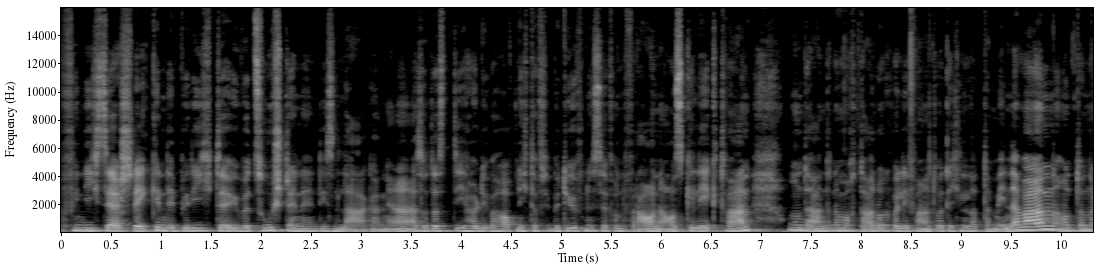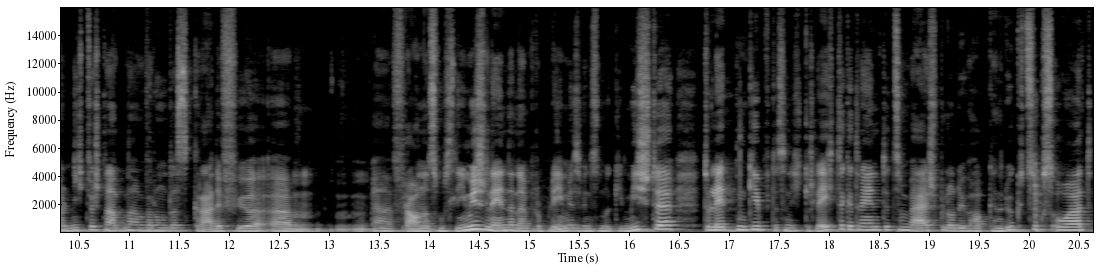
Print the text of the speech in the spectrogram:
finde ich, sehr erschreckende Berichte über Zustände in diesen Lagern. Ja? Also, dass die halt überhaupt nicht auf die Bedürfnisse von Frauen ausgelegt waren, unter anderem auch dadurch, weil die Verantwortlichen lauter Männer waren und dann halt nicht verstanden haben, warum das gerade für ähm, äh, Frauen aus muslimischen Ländern ein Problem ist, wenn es nur gemischte Toiletten gibt, also nicht geschlechtergetrennte zum Beispiel oder überhaupt kein Rückzugsort.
